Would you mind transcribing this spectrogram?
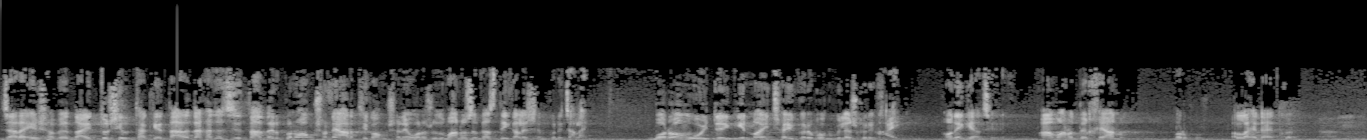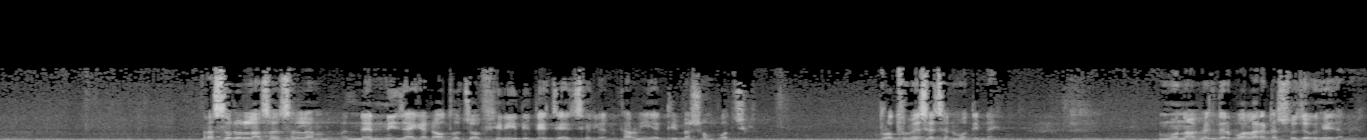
যারা এসবে দায়িত্বশীল থাকে, তারা দেখা যাচ্ছে যে তাদের কোনো অংশ নেই, আর্থিক অংশ নেই। ওরা শুধু মানুষের কাছ থেকেই কালেকশন করে চালায়। বরং ওইটাই গিয়ে নয় ছয় করে ভোগ বিলাস করে খায়। অনেকে আছে, আমানতে খেয়ানো ভরপুর। আল্লাহ দায়িত্ব করে রসুল্লাহাম নেননি জায়গাটা, অথচ ফিরিয়ে দিতে চেয়েছিলেন, কারণ ইয়েতিমের সম্পদ ছিল। প্রথম এসেছেন মদিনায়। মোনাফেকদের বলার একটা সুযোগ হয়ে যাবে।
